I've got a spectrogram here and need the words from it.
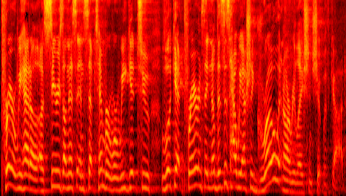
Prayer, we had a, a, series on this in September where we get to look at prayer and say, no, this is how we actually grow in our relationship with God.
